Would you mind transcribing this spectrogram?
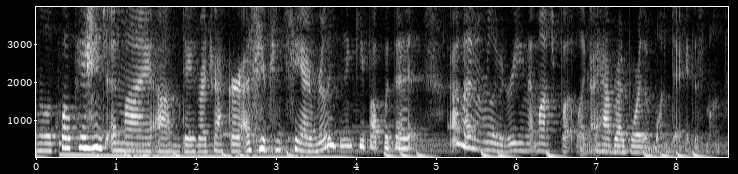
Little quote page and my um, days read tracker. As you can see, I really didn't keep up with it. I also haven't really been reading that much, but like I have read more than one day this month.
